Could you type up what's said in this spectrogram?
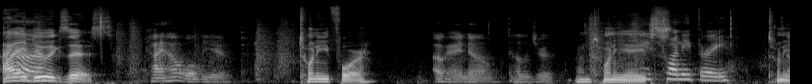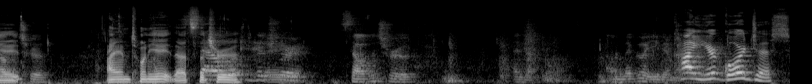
I do exist. Kai, how old are you? 24. Okay, no. Tell the truth. I'm 28. She's 23. Tell the 28. truth. I am 28. That's the truth. Tell the truth. And nothing else. I'm gonna go eat it. Kai, you're gorgeous.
